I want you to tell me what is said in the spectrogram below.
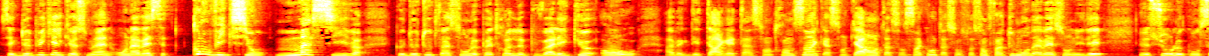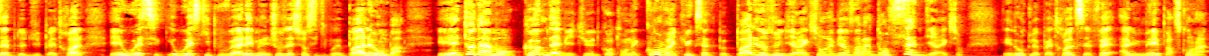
c'est que depuis quelques semaines, on avait cette conviction massive que de toute façon le pétrole ne pouvait aller que en haut, avec des targets à 135, à 140, à 150, à 160, enfin tout le monde avait son idée euh, sur le concept du pétrole et où est-ce qu'il pouvait aller, mais une chose est sûre, c'est qu'il pouvait pas aller en bas. Et étonnamment, comme d'habitude, quand on est convaincu que ça ne peut pas aller dans une direction, eh bien ça va dans cette direction. Et donc le pétrole s'est fait allumer parce qu'on a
